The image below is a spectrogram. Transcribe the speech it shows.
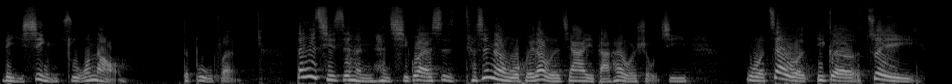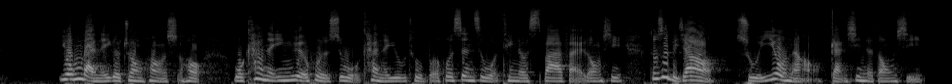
理性左脑的部分。但是其实很很奇怪的是，可是呢，我回到我的家里，打开我的手机，我在我一个最慵懒的一个状况的时候，我看的音乐，或者是我看的 YouTube，或甚至我听的 Spotify 的东西，都是比较属于右脑感性的东西。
